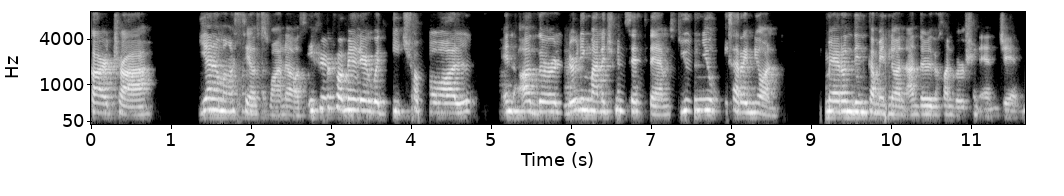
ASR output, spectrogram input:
Kartra, yan ang mga sales funnels. If you're familiar with Teachable and other learning management systems, yun yung isa rin yun. Meron din kami nun under the conversion engine.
